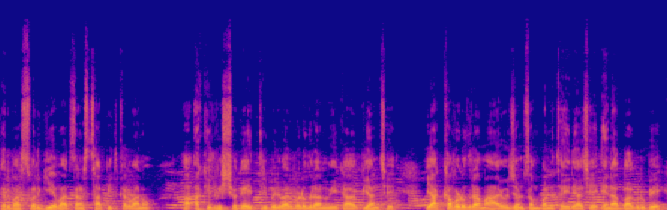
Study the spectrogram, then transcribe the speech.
ઘરમાં સ્વર્ગીય વાતાવરણ સ્થાપિત કરવાનો આ અખિલ વિશ્વ ગાયત્રી પરિવાર વડોદરાનું એક આ અભિયાન છે. એ આખા વડોદરામાં આયોજન સંપન્ન થઈ રહ્યા છે. એના ભાગરૂપે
